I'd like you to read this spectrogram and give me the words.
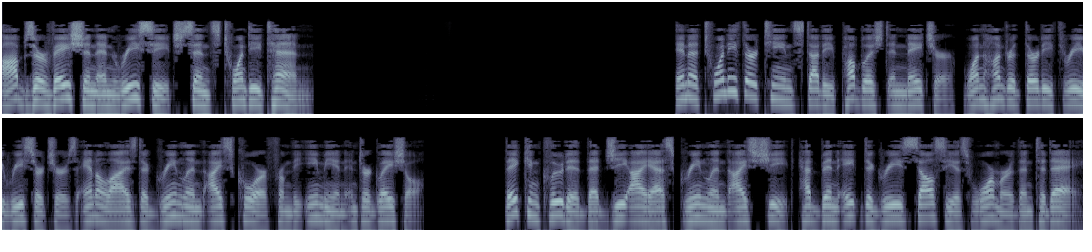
Observation and research since 2010. In a 2013 study published in Nature, 133 researchers analyzed a Greenland ice core from the Eemian interglacial. They concluded that GIS Greenland ice sheet had been 8 degrees Celsius warmer than today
